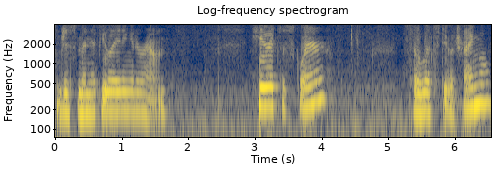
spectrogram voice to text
I'm just manipulating it around. Here it's a square, so let's do a triangle.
